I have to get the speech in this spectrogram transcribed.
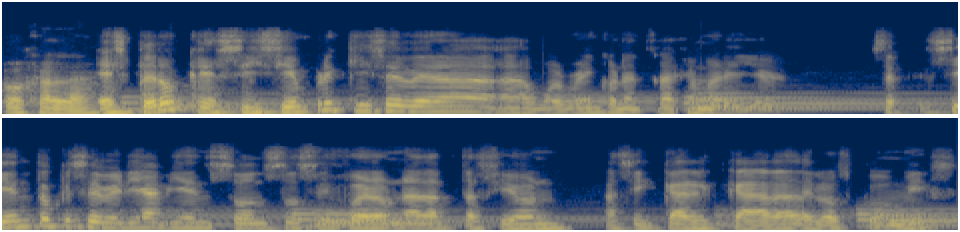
Ojalá. Espero que sí, siempre quise ver a, a Wolverine con el traje amarillo. Se- siento que se vería bien sonso si fuera una adaptación así calcada de los cómics,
